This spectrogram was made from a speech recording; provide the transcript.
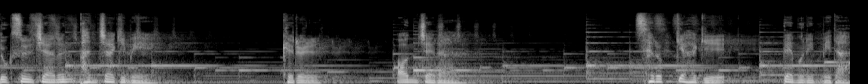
녹슬지 않은 반짝임이 그를 언제나 새롭게 하기 때문입니다.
